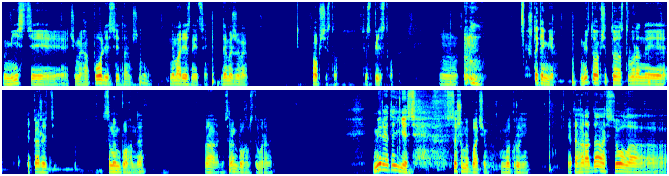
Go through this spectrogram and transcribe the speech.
в місті, чи в мегаполісі, там, чи, ну, нема різниці, де ми живемо. Общество, суспільство. Що таке мір? Мір то взагалі створений, як кажуть, самим Богом, да? Правильно, самим Богом створений. Мір це і є все, що ми бачимо в округі. Это города, села,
